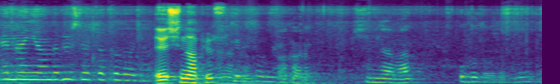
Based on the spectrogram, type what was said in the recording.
Hemen yanında bir sürü takılı hocam. Evet şimdi ne yapıyoruz? Temiz onlar. Bakalım. Şimdi hemen Ulu da olabiliyor da.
